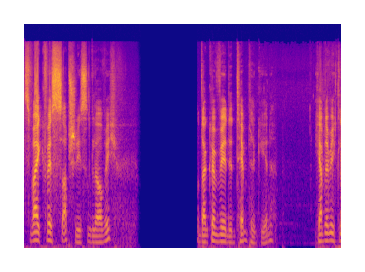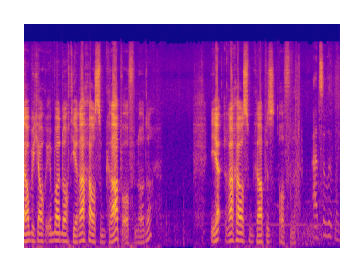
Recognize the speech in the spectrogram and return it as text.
zwei Quests abschließen, glaube ich. Und dann können wir in den Tempel gehen. Ich habe nämlich, glaube ich, auch immer noch die Rache aus dem Grab offen, oder? Ja, Rache aus dem Grab ist offen. Absolutely.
